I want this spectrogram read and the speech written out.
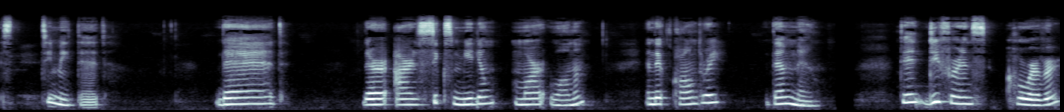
estimated that there are 6 million more women in the country than men. The difference, however,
